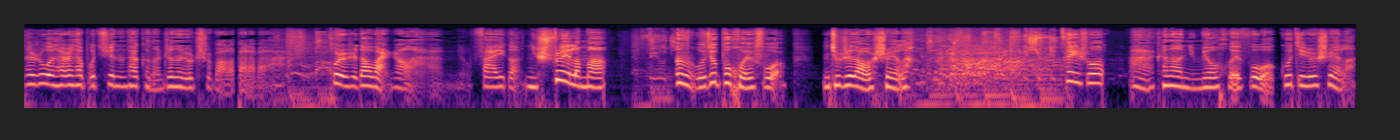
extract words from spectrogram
那如果他说他不去，那他可能真的就吃饱了，巴拉巴拉。或者是到晚上了啊，发一个你睡了吗？嗯，我就不回复，你就知道我睡了。可以说啊，看到你没有回复我，估计是睡了，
